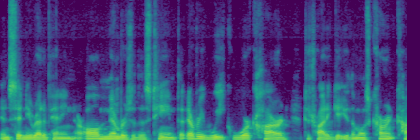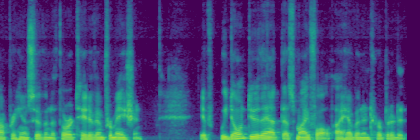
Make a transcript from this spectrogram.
and Sydney Redepenning are all members of this team that every week work hard to try to get you the most current, comprehensive, and authoritative information. If we don't do that, that's my fault. I haven't interpreted it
